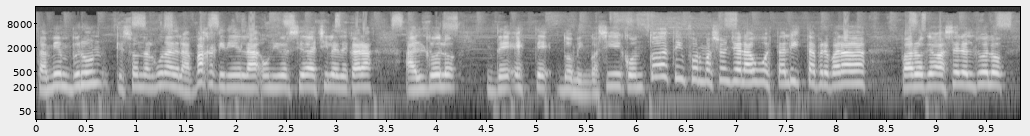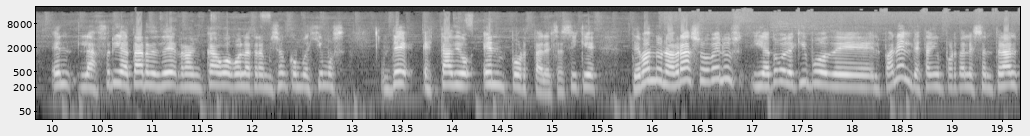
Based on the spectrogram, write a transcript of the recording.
también Brun, que son algunas de las bajas que tiene la Universidad de Chile de cara al duelo de este domingo. Así que con toda esta información ya la U está lista, preparada para lo que va a ser el duelo en la fría tarde de Rancagua con la transmisión, como dijimos, de Estadio en Portales. Así que te mando un abrazo, Velus, y a todo el equipo del panel de Estadio en Portales Central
